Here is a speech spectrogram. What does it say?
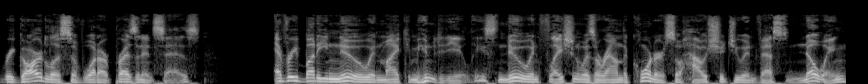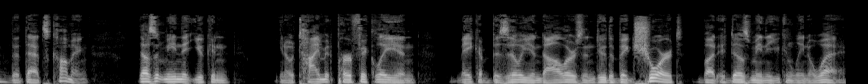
regardless of what our president says, everybody knew in my community, at least, knew inflation was around the corner. So how should you invest knowing that that's coming? Doesn't mean that you can, you know, time it perfectly and make a bazillion dollars and do the big short, but it does mean that you can lean away.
